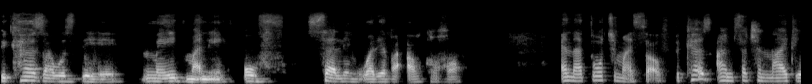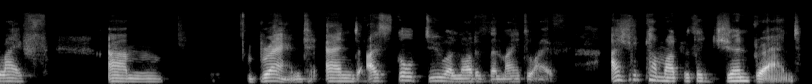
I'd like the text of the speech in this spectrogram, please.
because I was there, made money off selling whatever alcohol. And I thought to myself, because I'm such a nightlife um, brand and I still do a lot of the nightlife, I should come out with a gin brand.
